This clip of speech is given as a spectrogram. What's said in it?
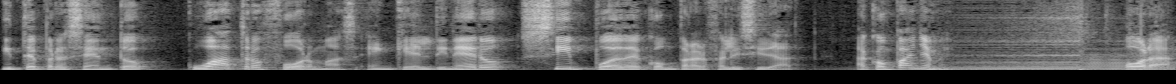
y te presento cuatro formas en que el dinero sí puede comprar felicidad. Acompáñame. Hola,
